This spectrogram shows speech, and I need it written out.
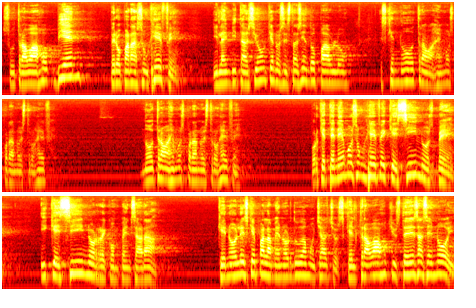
su trabajo bien, pero para su jefe. Y la invitación que nos está haciendo Pablo es que no trabajemos para nuestro jefe. No trabajemos para nuestro jefe. Porque tenemos un jefe que sí nos ve y que sí nos recompensará. Que no les quepa la menor duda, muchachos, que el trabajo que ustedes hacen hoy,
